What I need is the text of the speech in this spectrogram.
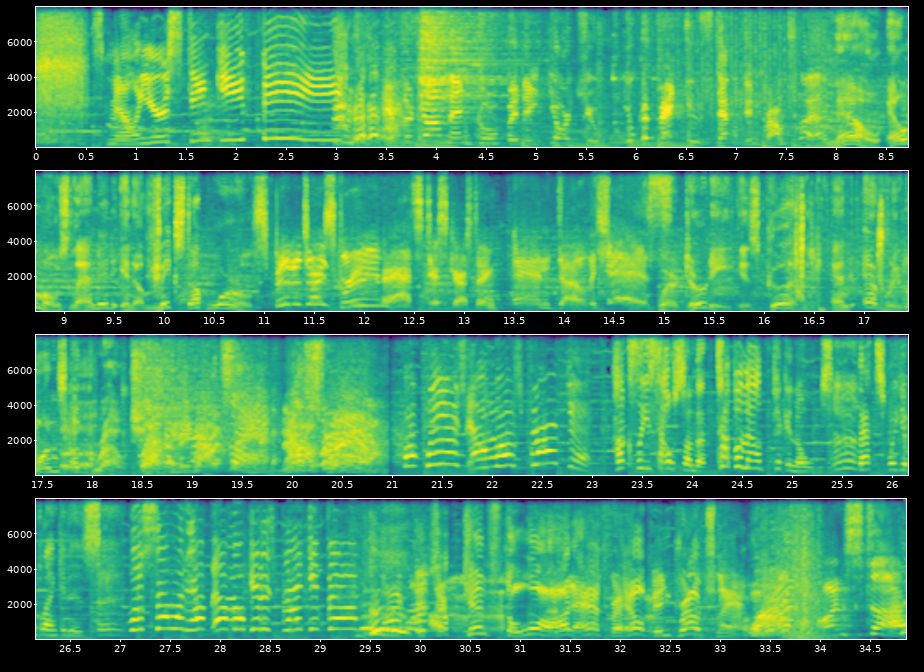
smell your stinky feet. If they're gum and goop beneath your shoe, you can bet you stepped in Grouchland. Now Elmo's landed in a mixed up world Spinach ice cream! That's disgusting. And delicious. where dirty is good and everyone's a grouch. But where's Elmo's blanket? Huxley's house on the top of Mount Pickanose. That's where your blanket is. Will someone help Elmo get his blanket back? It's against the law to ask for help in Grouchland. What? I'm stuck.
